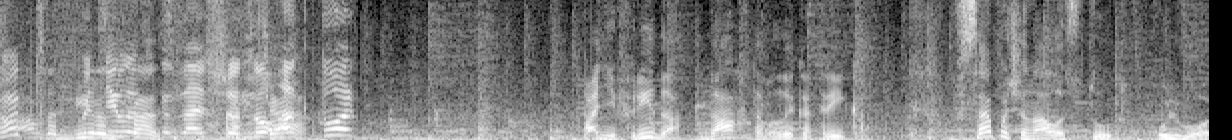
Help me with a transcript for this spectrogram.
От Правда, Хотіла сказати, що ну актор Пані Фріда, дах та велика трійка. Все починалось тут, у Львові.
